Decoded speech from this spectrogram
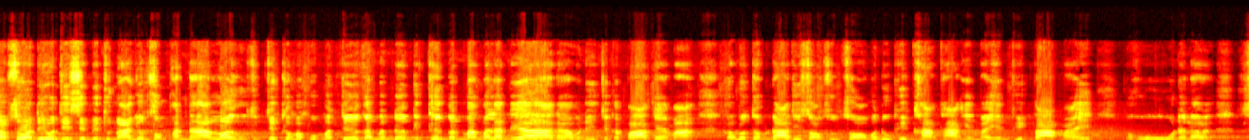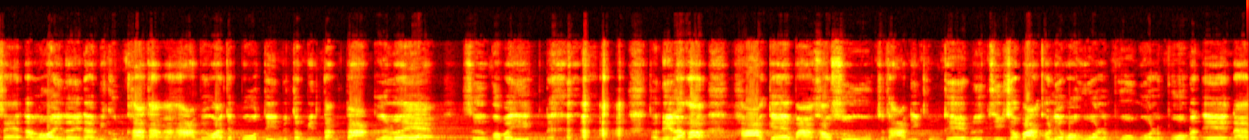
ครับสวัสดีวันที่ 10 มิถุนายน 2567 ก็มาพบมาเจอกันเหมือนเดิมคิดถึงกันบ้างไหมล่ะเนี่ยนะวันนี้เจ๊ก็พาแกมากับรถธรรมดาที่ 202 มาดูพริกข้างทางเห็นไหมเห็นพริกตากไหมโอ้โหนั่นแหละแสนอร่อยเลยนะ มีคุณค่าทางอาหารไม่ว่าจะโปรตีนวิตามินต่าง ๆ เกลือแร่เสริมเข้าไปอีกนะ ตอนนี้เราก็พาแกมาเข้าสู่สถานีกรุงเทพหรือที่ชาวบ้านเขาเรียกว่าหัวลำโพงหัวลำโพงนั่นเองนะ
